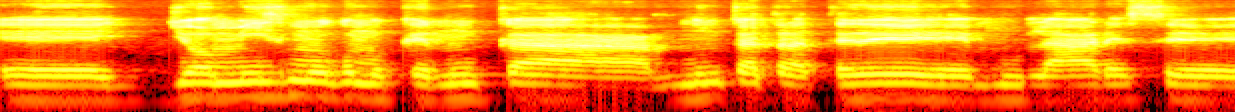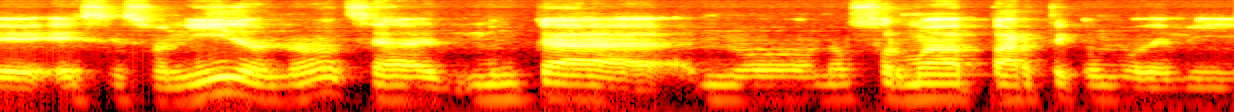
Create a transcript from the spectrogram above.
eh, yo mismo como que nunca, nunca traté de emular ese, ese sonido, ¿no? O sea, nunca, no, no, formaba parte como de mi,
